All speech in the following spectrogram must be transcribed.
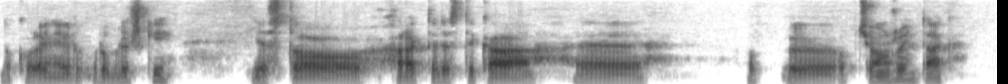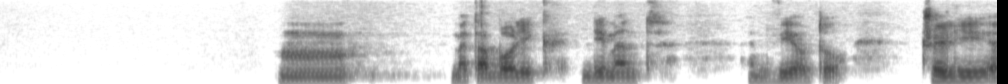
do kolejnej rubryczki jest to charakterystyka e, e, obciążeń, tak? Mm, metabolic demand and VO2, czyli e,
